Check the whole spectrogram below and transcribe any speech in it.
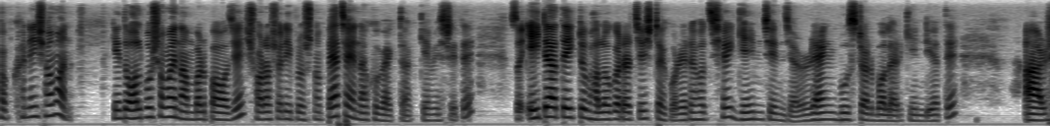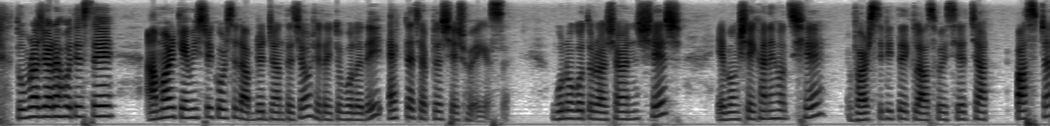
সবখানেই সমান। কিন্তু অল্প সময় নাম্বার পাওয়া যায়, সরাসরি প্রশ্ন পেঁচায় না খুব একটা কেমিস্ট্রিতে সো এইটাতে একটু ভালো করার চেষ্টা করে, এটা হচ্ছে গেম চেঞ্জার র্যাঙ্ক বুস্টার বলে আর কি ইন্ডিয়াতে আর তোমরা যারা হইতেছে আমার কেমিস্ট্রি কোর্সের আপডেট জানতে চাও, সেটা একটু বলে দেই, একটা চ্যাপ্টার শেষ হয়ে গেছে। গুণগত রসায়ন শেষ, এবং সেখানে হচ্ছে ভার্সিটিতে ক্লাস হয়েছে চার, পাঁচটা।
